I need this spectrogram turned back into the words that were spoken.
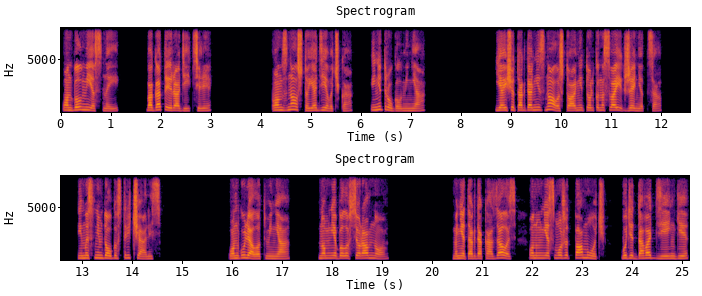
Он был местный, богатые родители. Он знал, что я девочка, и не трогал меня. Я еще тогда не знала, что они только на своих женятся. И мы с ним долго встречались. Он гулял от меня, но мне было все равно. Мне тогда казалось, он мне сможет помочь, будет давать деньги.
